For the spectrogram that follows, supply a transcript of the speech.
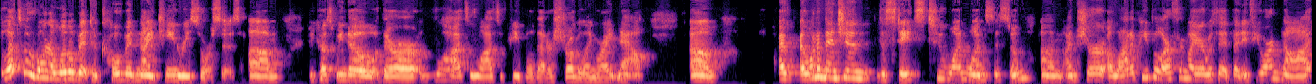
but let's move on a little bit to COVID-19 resources um, because we know there are lots and lots of people that are struggling right now. Um, I, I want to mention the state's 211 system. Um, I'm sure a lot of people are familiar with it, but if you are not,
